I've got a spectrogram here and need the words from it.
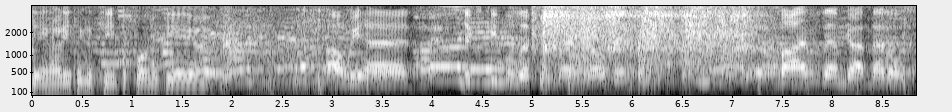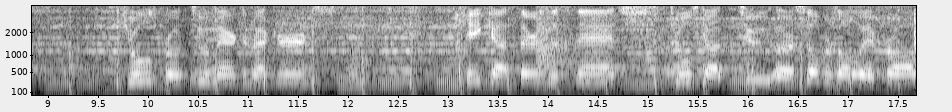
Dan, how do you think the team performed at the AO? Uh, we had six people lifting American. Five of them got medals. Jules broke two American records. Kate got third in the snatch. Jules got two uh, silvers all the way across.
